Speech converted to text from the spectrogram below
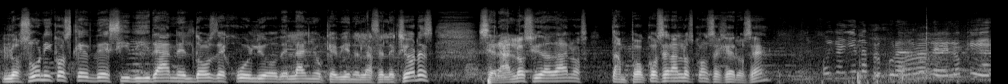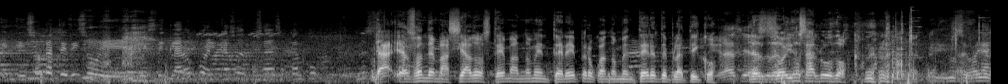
los únicos que decidirán el 2 de julio del año que viene las elecciones serán los ciudadanos, tampoco serán los consejeros, ¿eh? Oiga, ayer la procuradora reveló que Sócrates hizo, eh, pues, declaró por el caso de Posadas Ocampo. No sé Ya, ya son demasiados temas, no me enteré, pero cuando me entere te platico. Gracias, Les doy un saludo. No se vaya.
